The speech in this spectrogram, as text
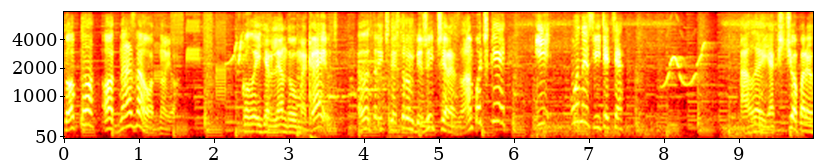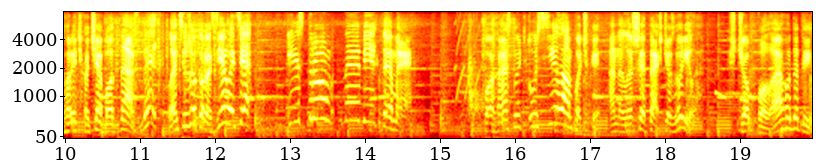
тобто одна за одною. Коли гірлянду вмикають, електричний струм біжить через лампочки і вони світяться. Але якщо перегорить хоча б одна з них, ланцюжок розірветься і струм не бігтиме. Погаснуть усі лампочки, а не лише та, що згоріла. Щоб полагодити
